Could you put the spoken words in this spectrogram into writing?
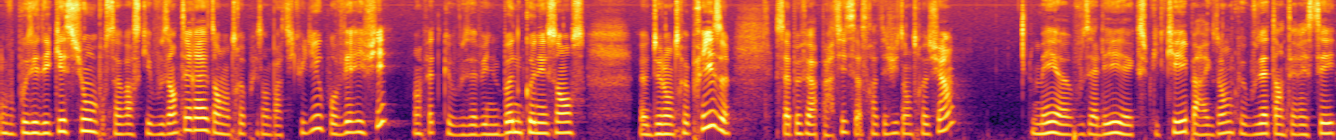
vous poser des questions pour savoir ce qui vous intéresse dans l'entreprise en particulier ou pour vérifier que vous avez une bonne connaissance euh, de l'entreprise. Ça peut faire partie de sa stratégie d'entretien. Mais euh, vous allez expliquer, par exemple, que vous êtes intéressé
